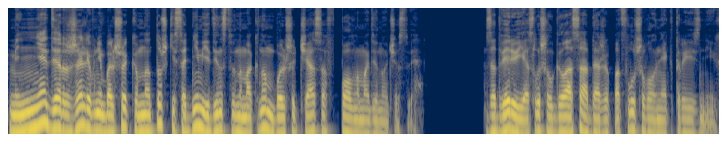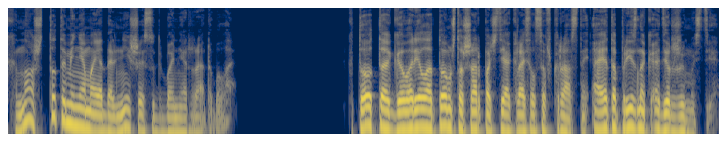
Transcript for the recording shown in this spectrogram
Меня держали в небольшой комнатушке с одним единственным окном больше часа в полном одиночестве. За дверью я слышал голоса, даже подслушивал некоторые из них, но что-то меня моя дальнейшая судьба не радовала. Кто-то говорил о том, что шар почти окрасился в красный, а это признак одержимости.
